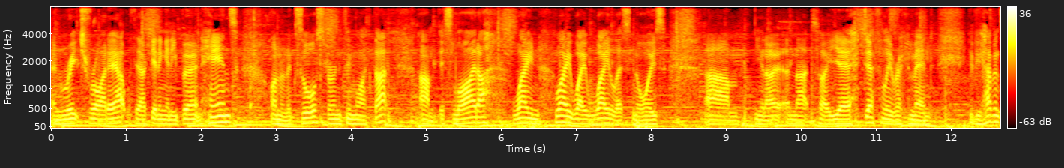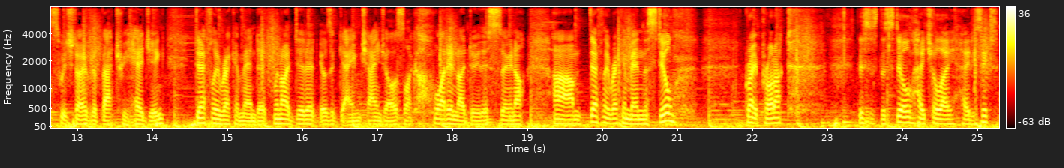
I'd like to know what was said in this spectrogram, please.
and reach right out without getting any burnt hands on an exhaust or anything like that. Um, it's lighter, way, way, way, way less noise, um, you know, and that. So yeah, definitely recommend. If you haven't switched over to battery hedging, definitely recommend it. When I did it, it was a game changer. I was like, oh, why didn't I do this sooner? Um, definitely recommend the Stihl. Great product. This is the Stihl HLA 86.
